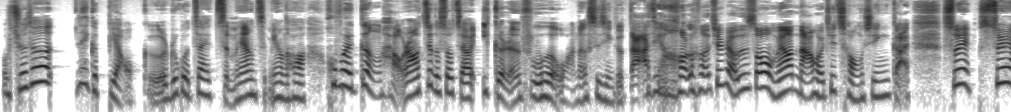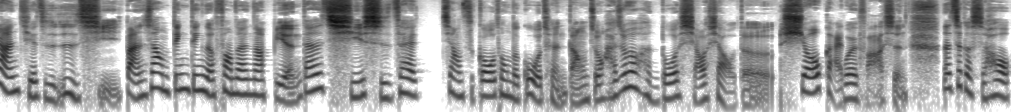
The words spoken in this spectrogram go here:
我觉得。”那个表格如果再怎么样怎么样的话，会不会更好？然后这个时候只要一个人附和，哇，那个事情就打掉了，就表示说我们要拿回去重新改。所以虽然截止日期板上钉钉的放在那边，但是其实在这样子沟通的过程当中，还是会有很多小小的修改会发生。那这个时候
